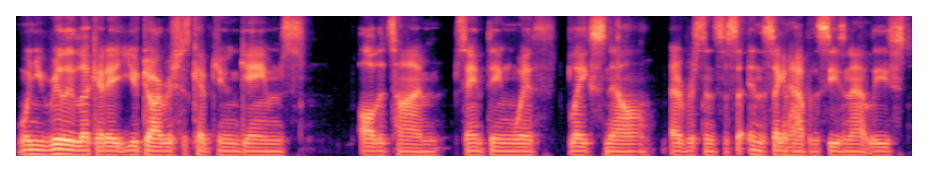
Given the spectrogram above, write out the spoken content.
when you really look at it, Yu Darvish has kept you in games all the time. Same thing with Blake Snell ever since the, in the second half of the season, at least.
